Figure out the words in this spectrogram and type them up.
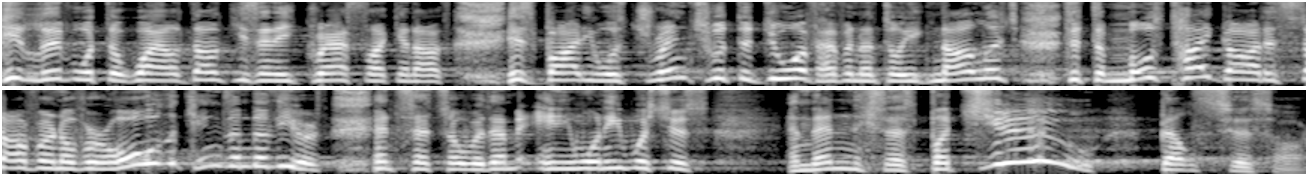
He lived with the wild donkeys and ate grass like an ox. His body was drenched with the dew of heaven until he acknowledged that the Most High God is sovereign over all the kingdoms of the earth and sets over them anyone he wishes. And then he says, But you, Belshazzar,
